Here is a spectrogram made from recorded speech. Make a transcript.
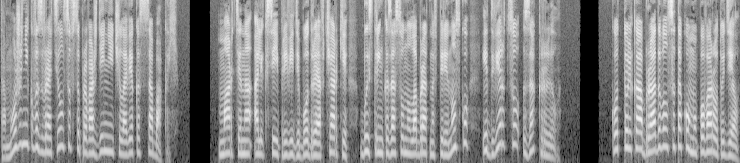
Таможенник возвратился в сопровождении человека с собакой. Мартина Алексей при виде бодрой овчарки быстренько засунул обратно в переноску и дверцу закрыл. Кот только обрадовался такому повороту дел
